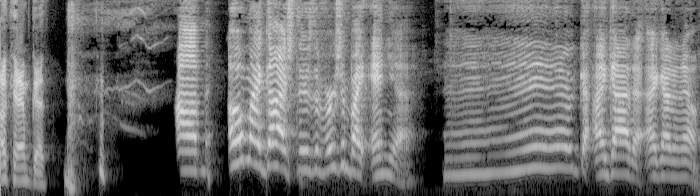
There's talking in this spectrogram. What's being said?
Okay, I'm good. Um. Oh my gosh, there's a version by Enya. I got it. I gotta know.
